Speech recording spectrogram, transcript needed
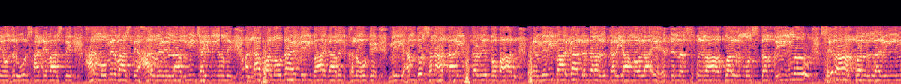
وہ ضرور سڈے واسطے، ہر مومن واسطے ہر ویلے لازمی چاہیے میں اللہ فرما ہے، میری بارگاہ کھلو گے، میری حمد و سنا تعریف کرنے تو بعد پھر میری بارگاہ اندر عرض کر، یا مولا اہ دن سرا تل مستقیم الذين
